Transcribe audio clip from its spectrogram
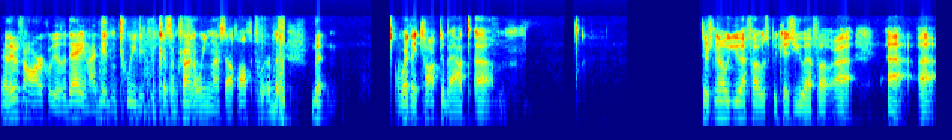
Now there was an article the other day, and I didn't tweet it because I'm trying to wean myself off of Twitter. But but where they talked about um, there's no UFOs because UFO uh, uh, uh,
